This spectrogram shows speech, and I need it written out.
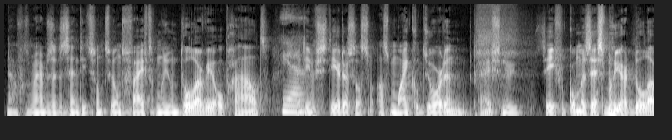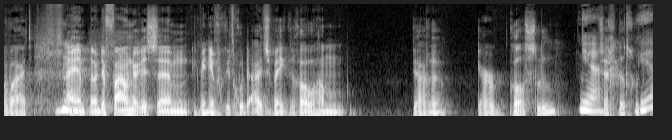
nou, volgens mij hebben ze recent iets van 250 miljoen dollar weer opgehaald. Ja. Met investeerders als, als Michael Jordan. Het bedrijf is nu 7,6 miljard dollar waard. en nou, de founder is, ehm, ik weet niet of ik het goed uitspreek, Roham Gar Gargoslu. Ja. Zeg ik dat goed? Ja.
